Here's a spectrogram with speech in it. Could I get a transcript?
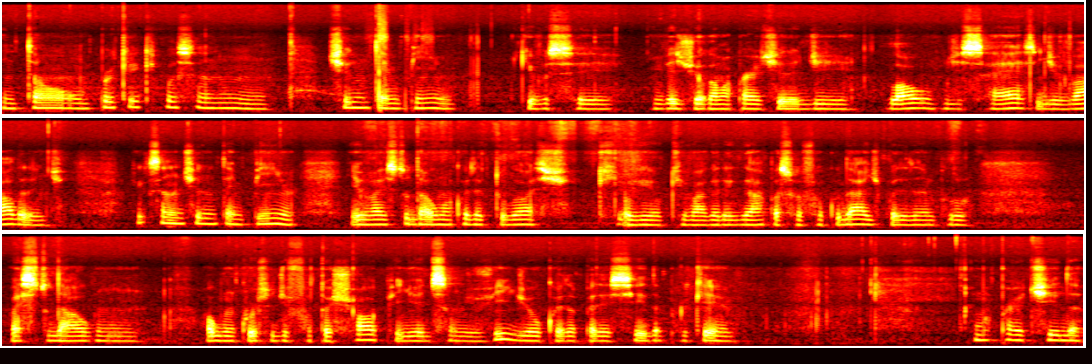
Então, por que que você não tira um tempinho que você, em vez de jogar uma partida de LoL, de CS, de Valorant, por que, que você não tira um tempinho e vai estudar alguma coisa que tu goste, que, que vai agregar para sua faculdade, por exemplo, vai estudar algum, algum curso de Photoshop, de edição de vídeo ou coisa parecida, porque uma partida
